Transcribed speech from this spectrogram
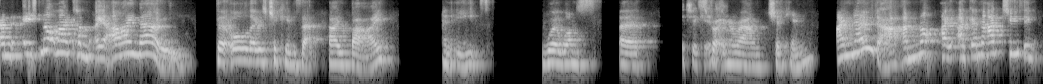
And it's not like I'm. I know that all those chickens that I buy and eat were once. Uh, A chicken. strutting around chicken. I know that. I'm not, I, I can add two things,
